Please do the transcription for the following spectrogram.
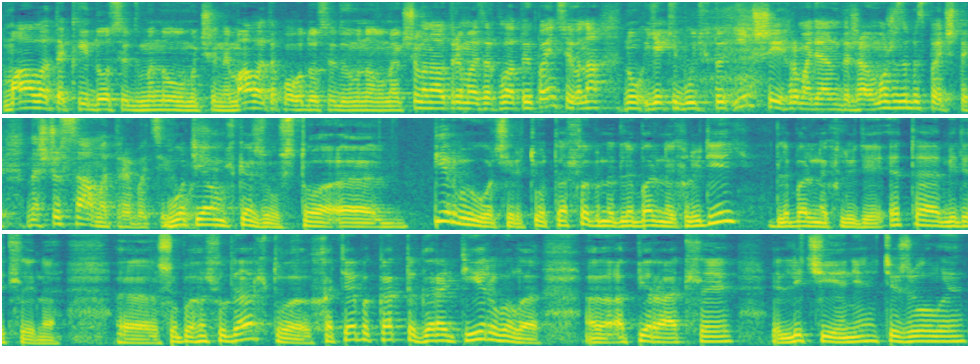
мала такий досвід в минулому, чи не мала такого досвіду в минулому. Якщо вона отримає зарплату і пенсію, вона, ну як і будь-хто інший громадянин держави, може забезпечити. На що саме треба ці Вот гроші? я вам скажу, что э, в первую очередь, вот особенно для больных людей, для больных людей, это медицина. Э, чтобы государство хотя бы как-то гарантировало э, операции, лечение тяжелое,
